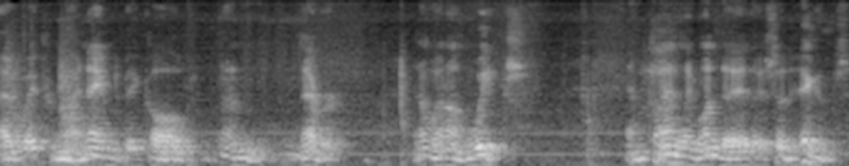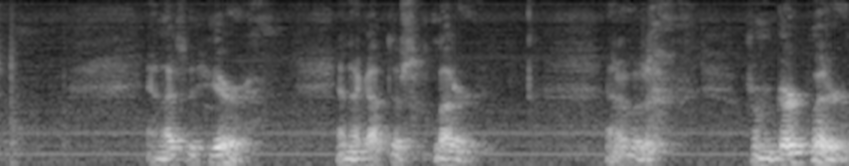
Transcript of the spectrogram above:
I'd wait for my name to be called and never. And it went on weeks. And finally, one day, they said Higgins. And I said, here. And I got this letter. And it was from Gert Witter,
